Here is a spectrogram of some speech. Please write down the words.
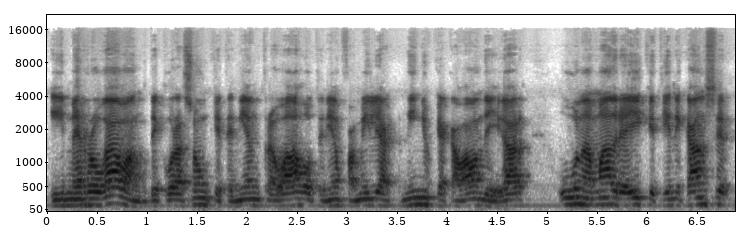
y me rogaban de corazón que tenían trabajo, tenían familia, niños que acababan de llegar. Hubo una madre ahí que tiene cáncer,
